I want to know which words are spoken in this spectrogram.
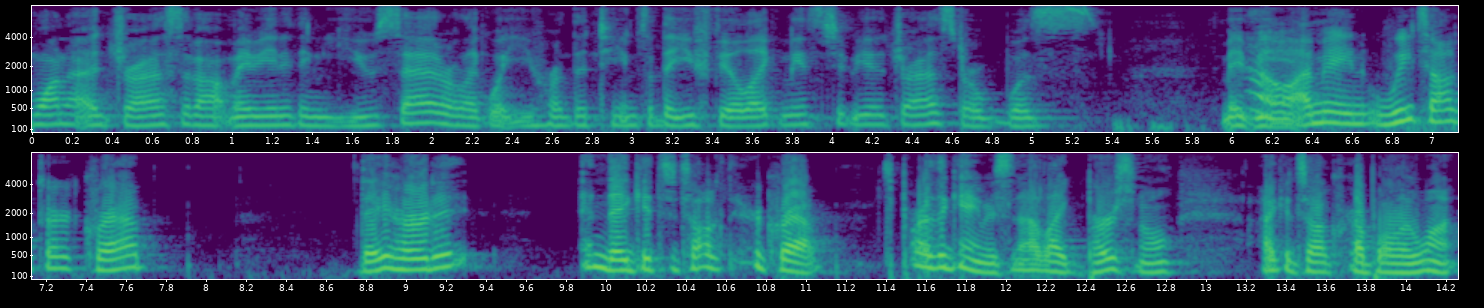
want to address about maybe anything you said or like what you heard the team said that you feel like needs to be addressed or was maybe? No, I mean, we talked our crap. They heard it, and they get to talk their crap. It's part of the game. It's not like personal. I can talk crap all I want.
